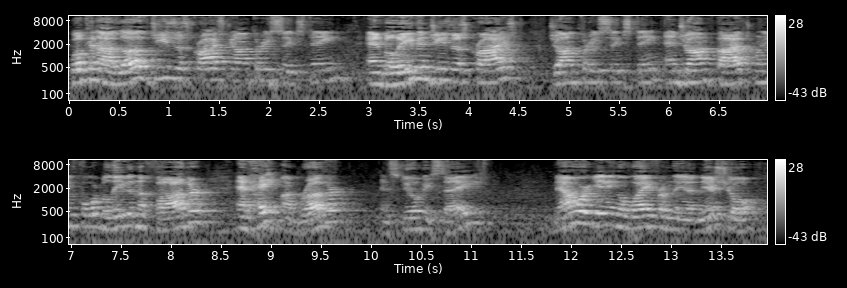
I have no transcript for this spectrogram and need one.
Well, can I love Jesus Christ, John 3.16, and believe in Jesus Christ, John 3.16, and John 5.24, believe in the Father, and hate my brother, and still be saved? Now we're getting away from the initial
